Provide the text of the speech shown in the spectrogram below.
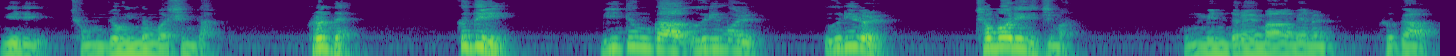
일이 종종 있는 것입니다. 그런데 그들이 믿음과 의림을, 의리를 저버리지만 국민들의 마음에는 그가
